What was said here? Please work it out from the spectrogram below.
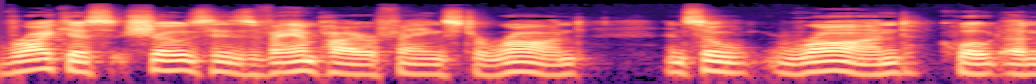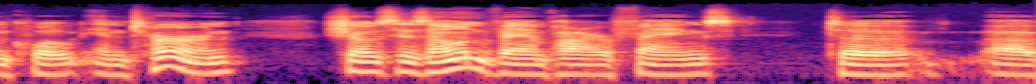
Vrykes shows his vampire fangs to Rond, and so Rond, quote unquote, in turn, shows his own vampire fangs to uh,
